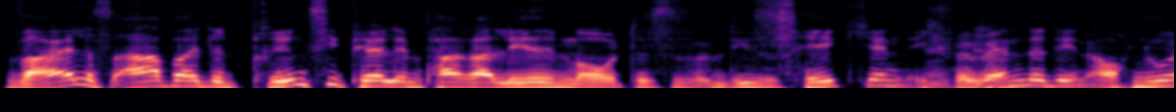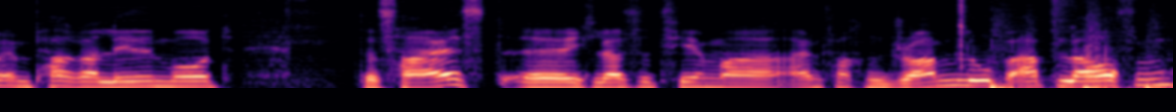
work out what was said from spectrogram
weil es arbeitet prinzipiell im Parallelmode. Das ist dieses Häkchen. Ich verwende den auch nur im Parallelmode. Das heißt, äh, ich lasse jetzt hier mal einfach einen Drum Loop ablaufen.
